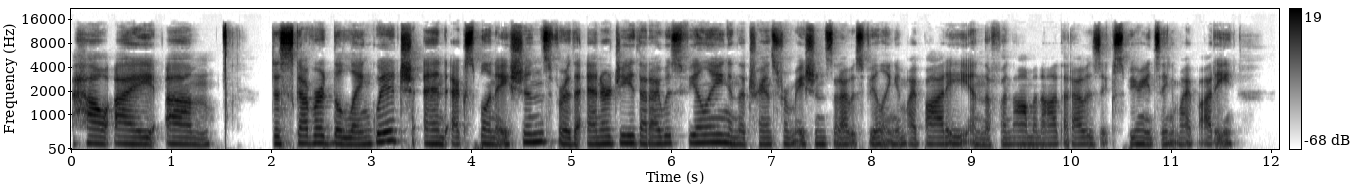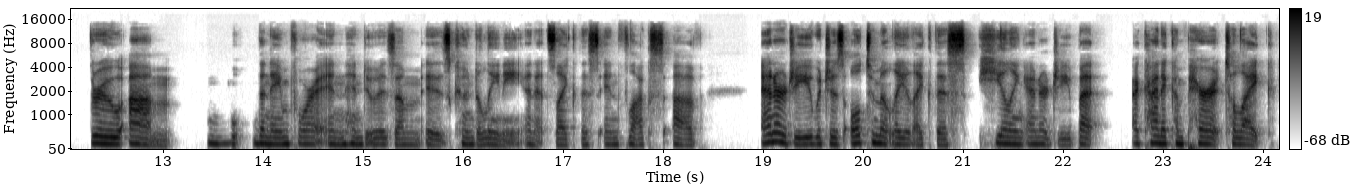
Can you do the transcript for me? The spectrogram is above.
how I um, discovered the language and explanations for the energy that I was feeling and the transformations that I was feeling in my body and the phenomena that I was experiencing in my body through um, the name for it in Hinduism is Kundalini. And it's like this influx of energy, which is ultimately like this healing energy. But I kind of compare it to like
